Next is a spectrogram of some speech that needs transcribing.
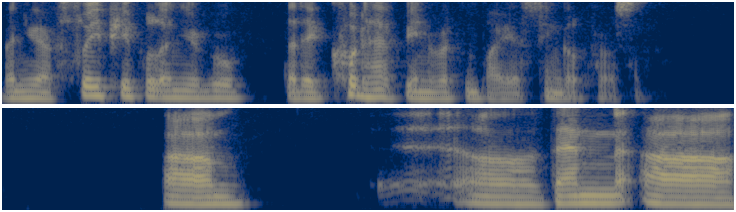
when you have three people in your group that it could have been written by a single person. Um, uh, then uh,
